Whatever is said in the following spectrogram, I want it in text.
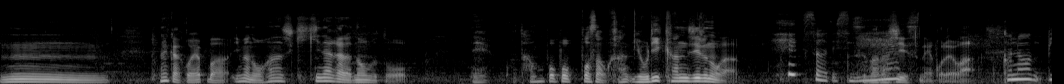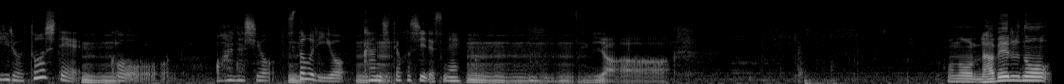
うーん。なんかこうやっぱ今のお話聞きながら飲むとねこうタンポポっぽさをかんより感じるのがそうですね。素晴らしいですねこれは。このビールを通して、うんうん。こうお話をうんストーリーを感じてほしいですね。うんうんうんうん。いやー。このラベルの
